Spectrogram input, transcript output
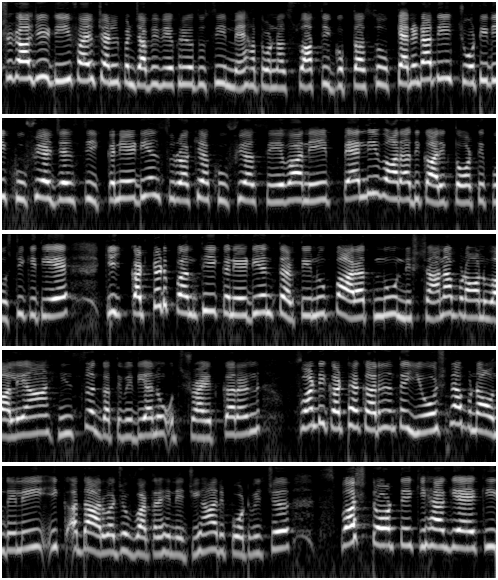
ਸ਼੍ਰੀ ਅਕਾਲ ਜੀ D5 ਚੈਨਲ ਪੰਜਾਬੀ ਵੇਖ ਰਹੇ ਹੋ ਤੁਸੀਂ। ਮੈਂ ਹਾਂ ਤੁਹਾਡੇ ਨਾਲ ਸਵਾਤੀ ਗੁਪਤਾ। ਸੋ ਕੈਨੇਡਾ ਦੀ ਚੋਟੀ ਦੀ ਖੂਫੀਆ ਏਜੰਸੀ, ਕੈਨੇਡੀਅਨ ਸੁਰੱਖਿਆ ਖੂਫੀਆ ਸੇਵਾ ਨੇ ਪਹਿਲੀ ਵਾਰ ਅਧਿਕਾਰਿਕ ਤੌਰ ਤੇ ਪੁਸ਼ਟੀ ਕੀਤੀ ਹੈ ਕਿ ਕੱਟੜਪੰਥੀ ਕੈਨੇਡੀਅਨ ਧਰਤੀ ਨੂੰ ਭਾਰਤ ਨੂੰ ਨਿਸ਼ਾਨਾ ਬਣਾਉਣ ਵਾਲਿਆਂ ਹਿੰਸਕ ਗਤੀਵਿਧੀਆਂ ਨੂੰ ਉਤਸ਼ਾਹਿਤ ਕਰਨ ਫੰਡ ਇਕੱਠਾ ਕਰਨ ਅਤੇ ਯੋਜਨਾ ਬਣਾਉਣ ਦੇ ਲਈ ਇੱਕ ਆਧਾਰ ਵਜੋਂ ਵਰਤ ਰਹੇ ਨੇ। ਜੀ ਹਾਂ, ਰਿਪੋਰਟ ਵਿੱਚ ਸਪਸ਼ਟ ਤੌਰ ਤੇ ਕਿਹਾ ਗਿਆ ਹੈ ਕਿ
